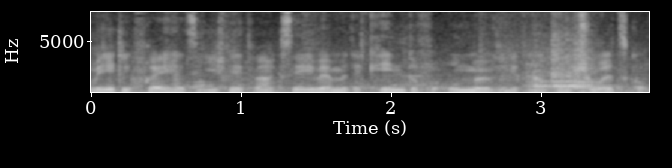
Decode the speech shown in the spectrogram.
wirklich Freiheitseinschnitt wäre gesehen, wenn man den Kindern verunmöglicht hat, in die Schule zu gehen.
